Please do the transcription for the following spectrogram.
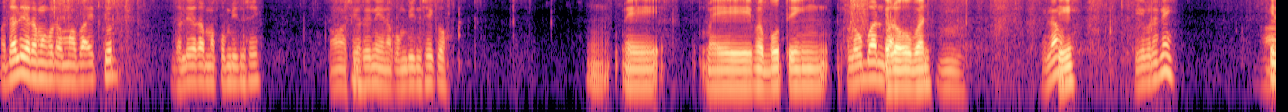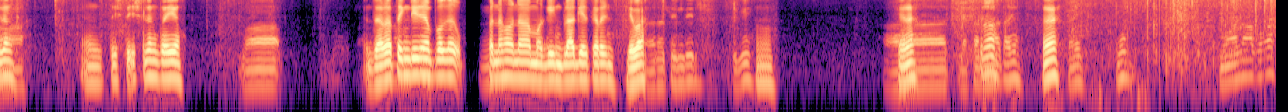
Madali raman ko ang mabait good. Dali raman kumbinsi. Oh, si Rene na kumbinsi ko. Mm, May may mabuting Kaloban ba? kalooban. Hmm. Ilang? Sige, Sige Rene. Ilang? ang tis lang tayo. Ma, Darating din ang pag- panahon na maging vlogger ka rin, di ba? darating din. Sige. Hmm. At Yan lakad na tayo. Ha? Okay. Move. Mga na ako ah.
